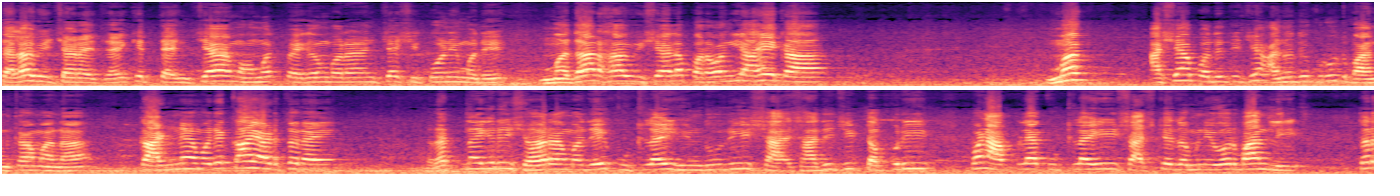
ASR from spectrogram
त्याला विचारायचं आहे की त्यांच्या मोहम्मद पैगंबरांच्या शिकवणीमध्ये मदार हा विषयाला परवानगी आहे का? मग अशा पद्धतीचे अनधिकृत बांधकामांना काढण्यामध्ये काय अडचण आहे? रत्नागिरी शहरामध्ये कुठल्याही हिंदूंनी शा साधीची टपरी पण आपल्या कुठल्याही शासकीय जमिनीवर बांधली. तर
